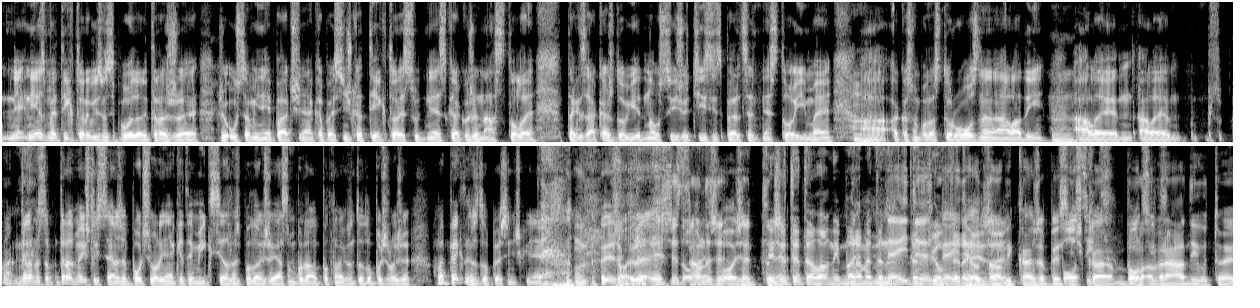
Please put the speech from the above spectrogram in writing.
nie, nie, sme tí, ktorí by sme si povedali teraz, že, že už sa mi nepáči nejaká pesnička. Tie, ktoré sú dneska akože na stole, tak za každou jednou si, že tisíc percentne stojíme mm. a ako som povedal, sú to rôzne nálady, mm. ale, ale teraz, sme, teraz sme išli sem, sme počúvali nejaké tie mixy a sme si povedali, že ja som povedal potom, ako som to dopočul, že ale pekné sú to pesničky, nie? No, že, ešte dobre, že, že, to, ne, to je ten hlavný parameter, ne, nejde, ten filter. Nejde o to, aby každá pesnička pocit, bola pocit. v rádiu, to je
